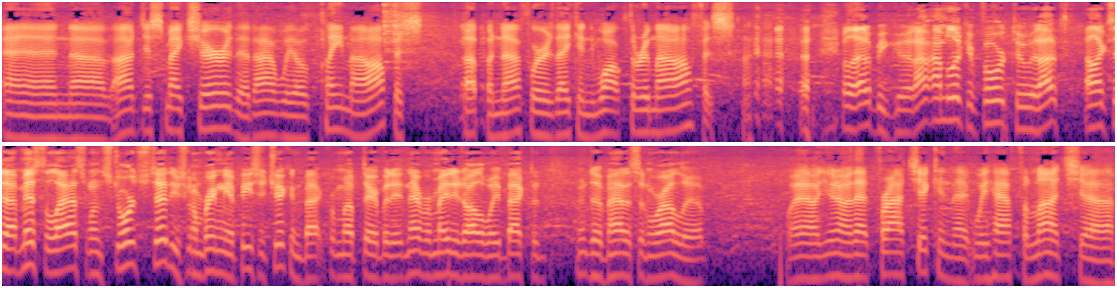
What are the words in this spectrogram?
and uh, I'll just make sure that I will clean my office up enough where they can walk through my office. well, that'll be good. I, am looking forward to it. I, like I said, I missed the last one. George said he was going to bring me a piece of chicken back from up there, but it never made it all the way back to, to Madison where I live. Well, you know that fried chicken that we have for lunch, uh,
